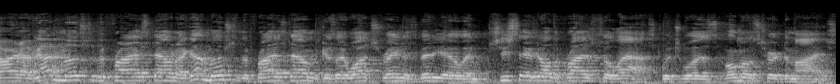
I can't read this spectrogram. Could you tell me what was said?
All right, I've gotten most of the fries down. I got most of the fries down because I watched Raina's video and she saved all the fries till last, which was almost her demise.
